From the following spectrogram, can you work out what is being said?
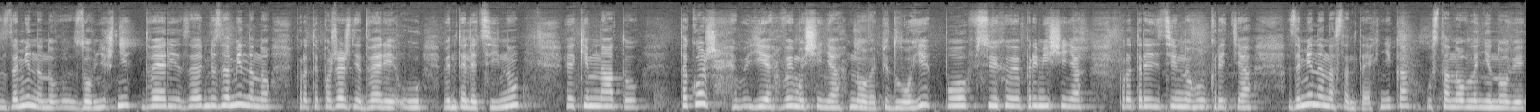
замінено зовнішні двері, замінено протипожежні двері у вентиляційну кімнату. Також є вимощення нове підлоги по всіх е, приміщеннях протирадіаційного укриття. Замінена сантехніка, установлені нові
